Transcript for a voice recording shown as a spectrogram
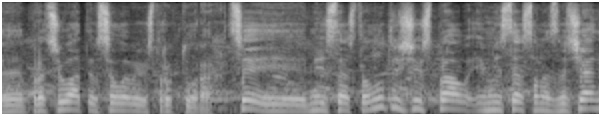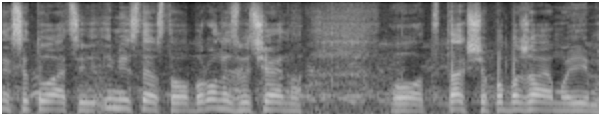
е, працювати в силових структурах. Це і Міністерство внутрішніх справ, і Міністерство надзвичайних ситуацій, і Міністерство оборони, звичайно. От, так що побажаємо їм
